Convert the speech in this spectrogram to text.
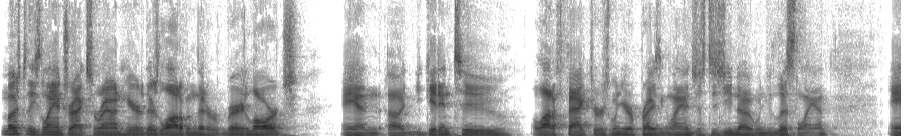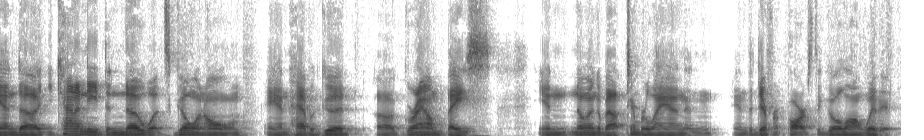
most of these land tracts around here, there's a lot of them that are very large, and uh, you get into a lot of factors when you're appraising land, just as you know when you list land, and uh, you kind of need to know what's going on and have a good uh, ground base in knowing about timberland and and the different parts that go along with it.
